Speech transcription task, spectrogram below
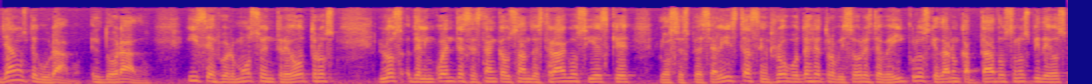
Llanos de Gurabo, El Dorado y Cerro Hermoso, entre otros, los delincuentes están causando estragos y es que los especialistas en robo de retrovisores de vehículos quedaron captados en los videos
